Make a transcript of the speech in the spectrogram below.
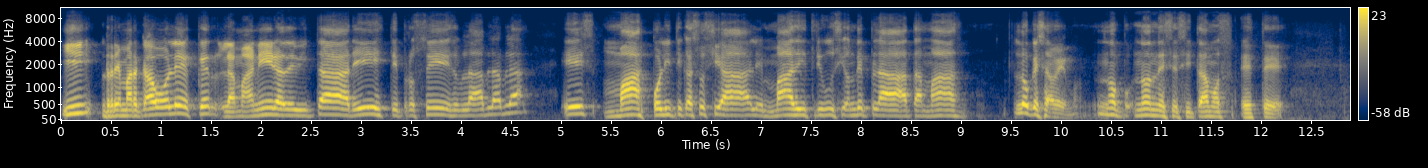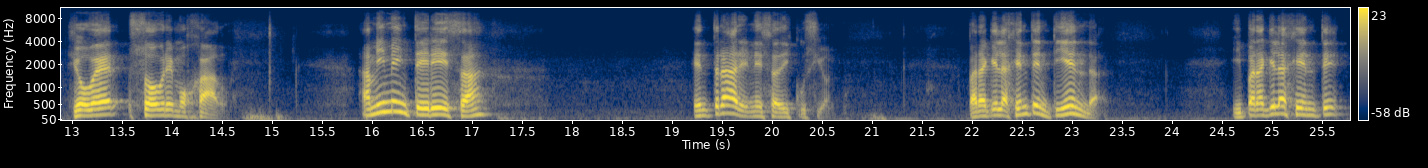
Y remarcaba Olesker, la manera de evitar este proceso, bla, bla, bla, es más políticas sociales, más distribución de plata, más lo que sabemos. No, no necesitamos este, llover sobre mojado. A mí me interesa entrar en esa discusión para que la gente entienda y para que la gente,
